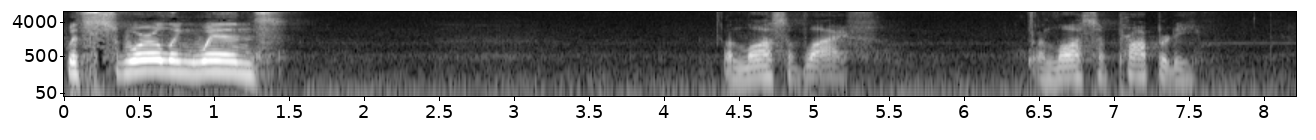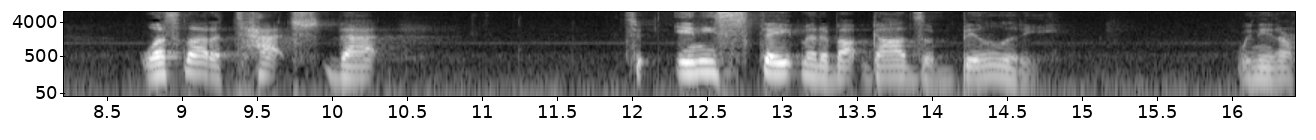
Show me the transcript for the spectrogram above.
with swirling winds and loss of life and loss of property. Let's not attach that to any statement about God's ability. We need our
